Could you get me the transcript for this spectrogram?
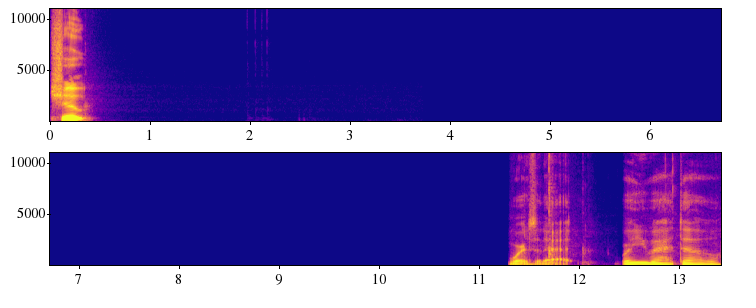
Shoot. Where's it at? Where you at though?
